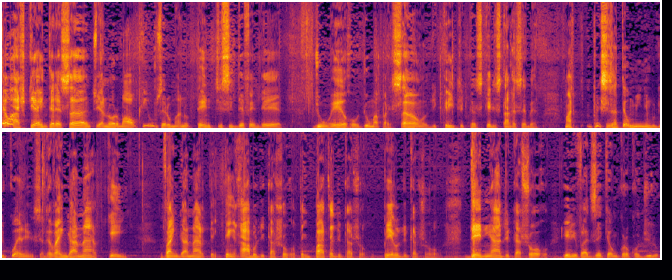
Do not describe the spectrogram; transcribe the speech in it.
Eu acho que é interessante, é normal que um ser humano tente se defender, de um erro, de uma pressão, de críticas que ele está recebendo. Mas precisa ter o um mínimo de coerência. Né? Vai enganar quem? Vai enganar quem? Tem rabo de cachorro, tem pata de cachorro, pelo de cachorro, DNA de cachorro, ele vai dizer que é um crocodilo.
